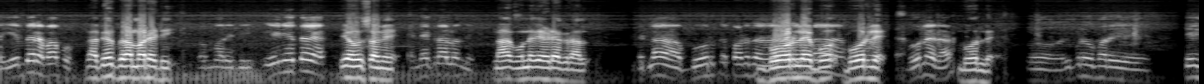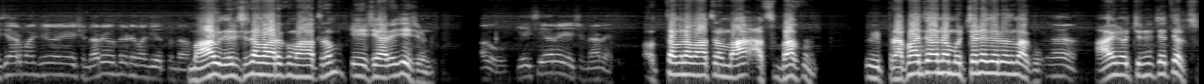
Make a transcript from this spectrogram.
ఏం పేరా బాపు నా పేరు బ్రహ్మారెడ్డి. బొమ్మారెడ్డి ఏం చేస్తావే? వ్యవసాయమే ఎన్ని ఎకరాలు ఉంది? నాకు ఉన్నది ఏడు ఎకరాలు. ఎట్లా? బోర్ పడదా బోర్లే బో- బోర్లే. బోర్లేనా? బోర్లే. ఓ, ఇప్పుడు మరి కేసీఆర్ మంచిగా చేసిండా? రేవంత్ రెడ్డి మంచిగా చేస్తుండా? మాకు తెలిసిన వరకు మాత్రం కేసీఆర్ చేసిండు. అవు కేసీఆర్ చేసిండానే మొత్తంలో మాత్రం మా అస- మాకు ఈ ప్రపంచంలో ముచ్చనే తెలియదు మాకు. ఆ, ఆయన వచ్చి నుంచే తెలుసు.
